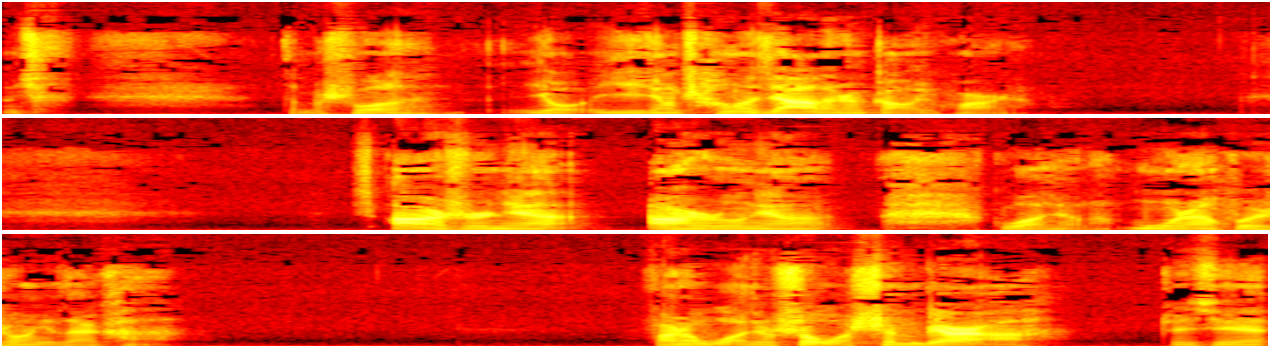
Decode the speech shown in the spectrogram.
怎么说呢？有已经成了家的人搞一块儿去了。二十年、二十多年过去了，蓦然回首，你再看，反正我就说我身边啊，这些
